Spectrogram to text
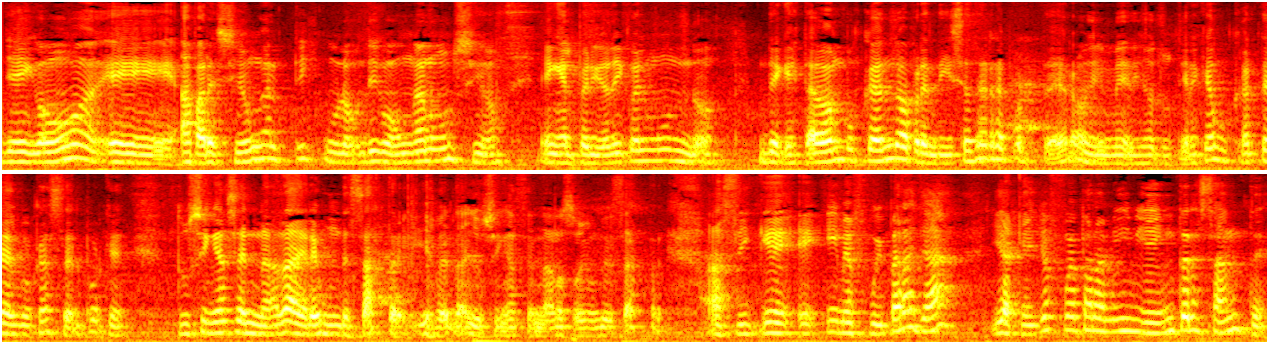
llegó, eh, apareció un artículo, digo, un anuncio en el periódico El Mundo de que estaban buscando aprendices de reporteros y me dijo, tú tienes que buscarte algo que hacer porque tú sin hacer nada eres un desastre. Y es verdad, yo sin hacer nada soy un desastre. Así que, eh, y me fui para allá. Y aquello fue para mí bien interesante,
